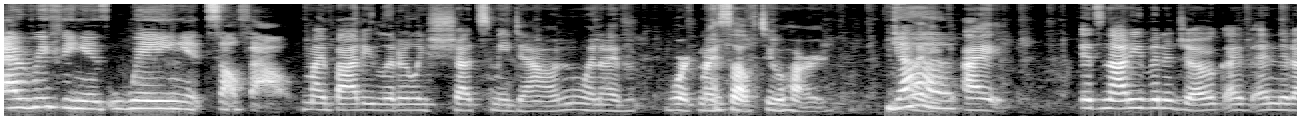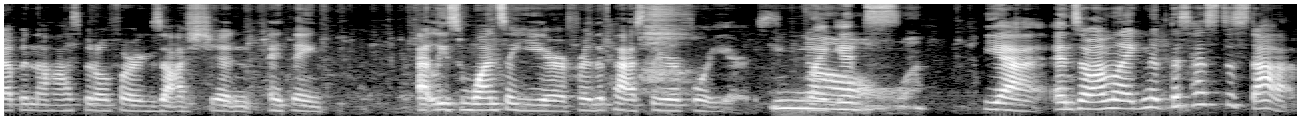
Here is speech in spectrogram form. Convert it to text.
everything is weighing itself out. My body literally shuts me down when I've worked myself too hard. Yeah. Like, I it's not even a joke. I've ended up in the hospital for exhaustion, I think, at least once a year for the past three or four years. No. Like it's yeah. And so I'm like, no, this has to stop.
